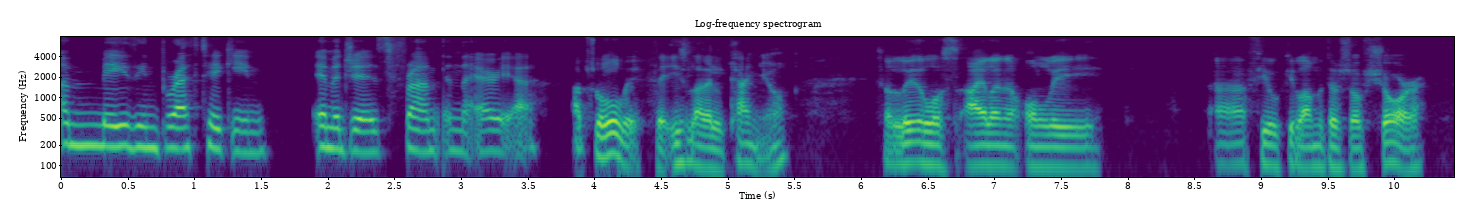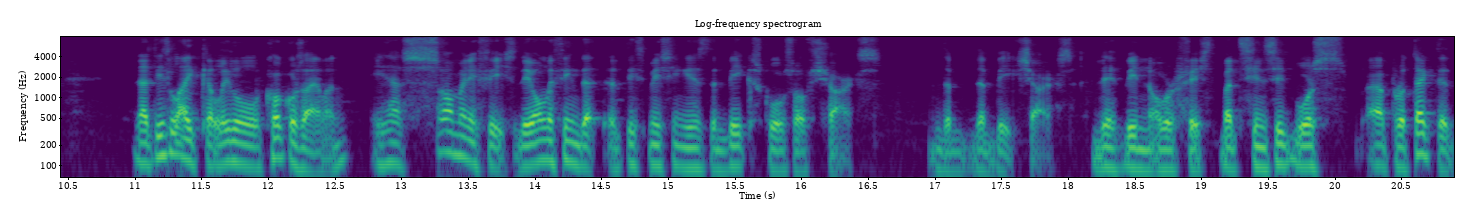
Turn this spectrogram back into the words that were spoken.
amazing breathtaking images from in the area. Absolutely the isla del caño. It's a little island only a few kilometers offshore that is like a little Cocos Island. It has so many fish. The only thing that, that is missing is the big schools of sharks, the, the big sharks. They've been overfished. But since it was uh, protected,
